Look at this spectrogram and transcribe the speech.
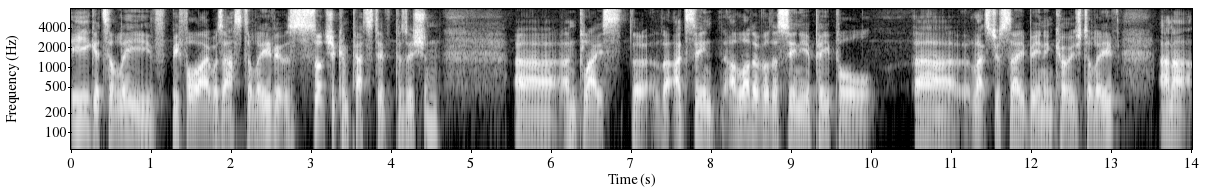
eager to leave before I was asked to leave. It was such a competitive position uh, and place that, that, I'd seen a lot of other senior people, uh, let's just say, being encouraged to leave. And I,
